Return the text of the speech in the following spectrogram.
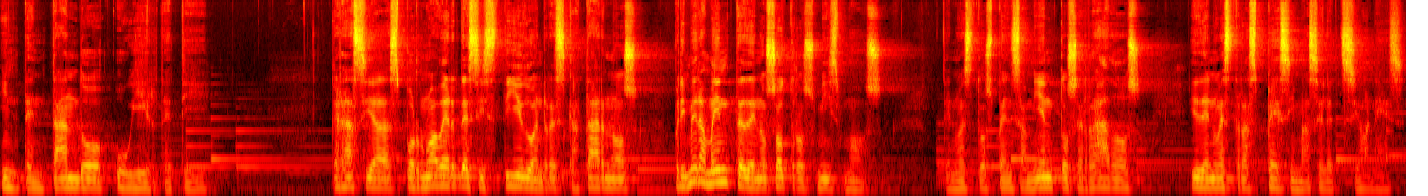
intentando huir de ti. Gracias por no haber desistido en rescatarnos primeramente de nosotros mismos, de nuestros pensamientos errados y de nuestras pésimas elecciones.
